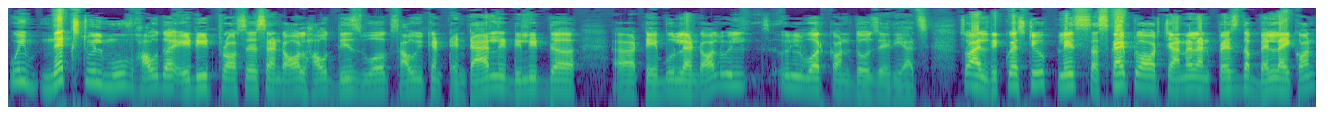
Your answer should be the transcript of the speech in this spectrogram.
We'll next we'll move how the edit process and all how this works how you can entirely delete the uh, table and all we'll will work on those areas. So I'll request you please subscribe to our channel and press the bell icon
